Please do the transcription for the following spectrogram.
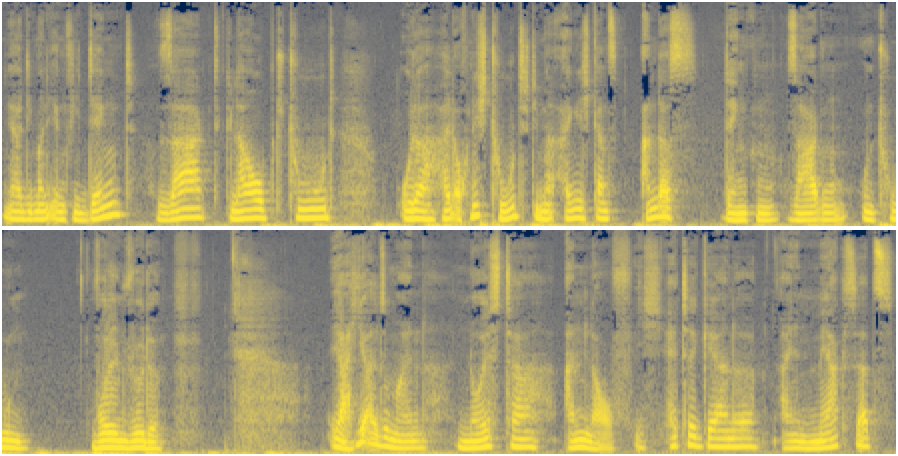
ja, die man irgendwie denkt, sagt, glaubt, tut oder halt auch nicht tut, die man eigentlich ganz anders denken, sagen und tun wollen würde. Ja, hier also mein neuester Anlauf. Ich hätte gerne einen Merksatz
